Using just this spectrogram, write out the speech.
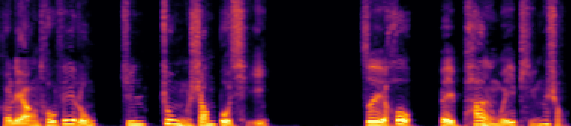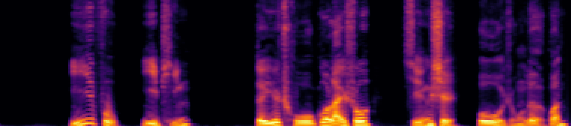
和两头飞龙均重伤不起，最后被判为平手，一负一平。对于楚国来说，形势不容乐观。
